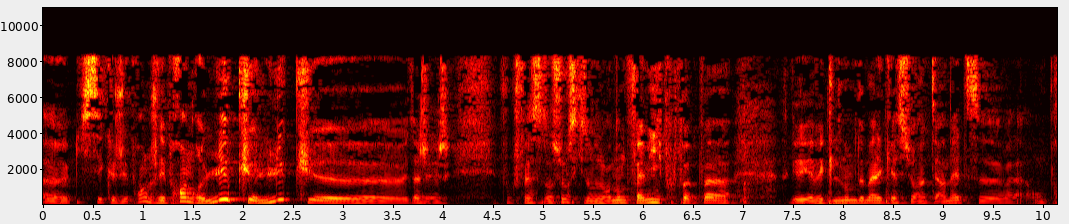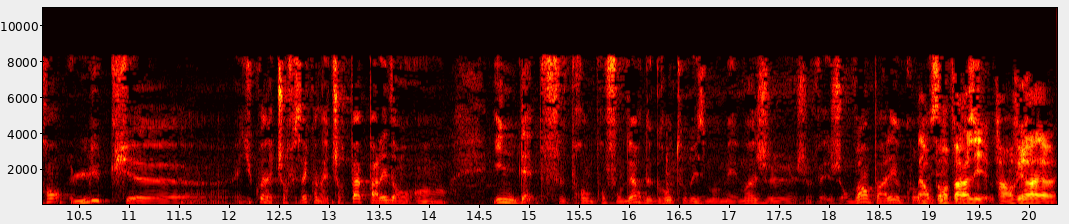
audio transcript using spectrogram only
euh, qui c'est que je vais prendre? Je vais prendre Luc. Luc. Euh, putain, j'ai- j'ai- faut que je fasse attention parce qu'ils ont leur nom de famille pour pas qu'avec le nombre de mal qu'il y a sur internet. euh, voilà, on prend Luc. euh, et du coup, on a toujours c'est vrai qu'on a toujours pas parlé dans en in-depth, en profondeur de Grand Turismo. Mais moi, je, je vais, je- on va en parler au cours Là, de on peut en parler. Enfin, on verra.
